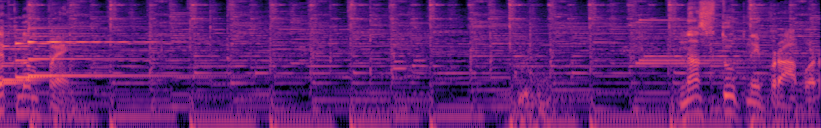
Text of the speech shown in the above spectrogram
Це Пномпень. Наступний прапор.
